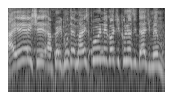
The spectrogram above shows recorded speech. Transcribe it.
Aí a pergunta é mais por negócio de curiosidade mesmo.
